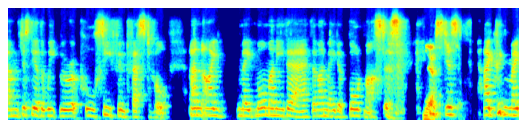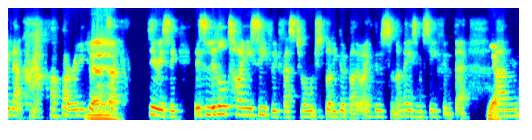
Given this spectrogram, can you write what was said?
um, just the other week we were at Poole seafood festival and i made more money there than i made at boardmasters Yeah. it was just i couldn't make that crap up i really couldn't Yeah, It's yeah. like seriously this little tiny seafood festival which is bloody good by the way there was some amazing seafood there Yeah. um,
